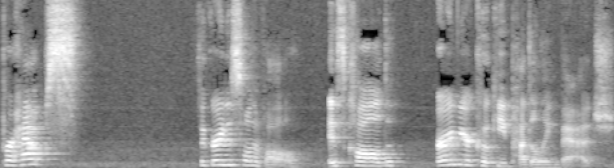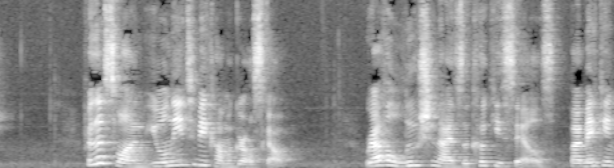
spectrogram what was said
perhaps the greatest one of all, is called Earn Your Cookie Peddling Badge. For this one, you will need to become a Girl Scout. Revolutionize the cookie sales by making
